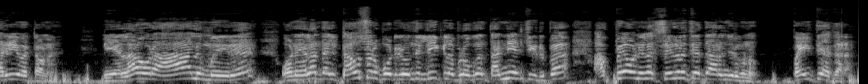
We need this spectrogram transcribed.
அறிவட்டவன. நீ எல்லாம் ஒரு ஆளு மயிறு. உன்னை எல்லாம் தள்ளி டவுசர் போட்டுட்டு வந்து லீக்ல உட்காந்து தண்ணி அடிச்சுட்டு இருப்ப. அப்பயே உன்னை எல்லாம் சேர்த்து அரைஞ்சிருக்கணும். பைத்தியக்காரன்.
